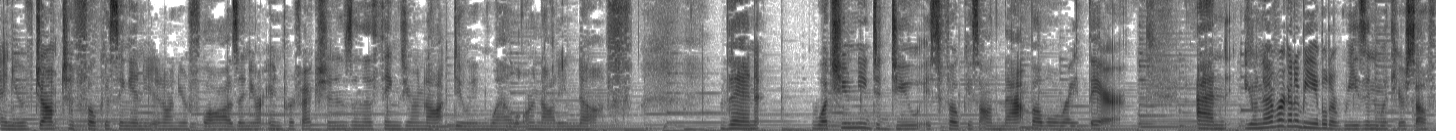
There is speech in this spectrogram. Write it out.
and you've jumped to focusing in on your flaws and your imperfections and the things you're not doing well or not enough, then what you need to do is focus on that bubble right there. And you're never going to be able to reason with yourself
